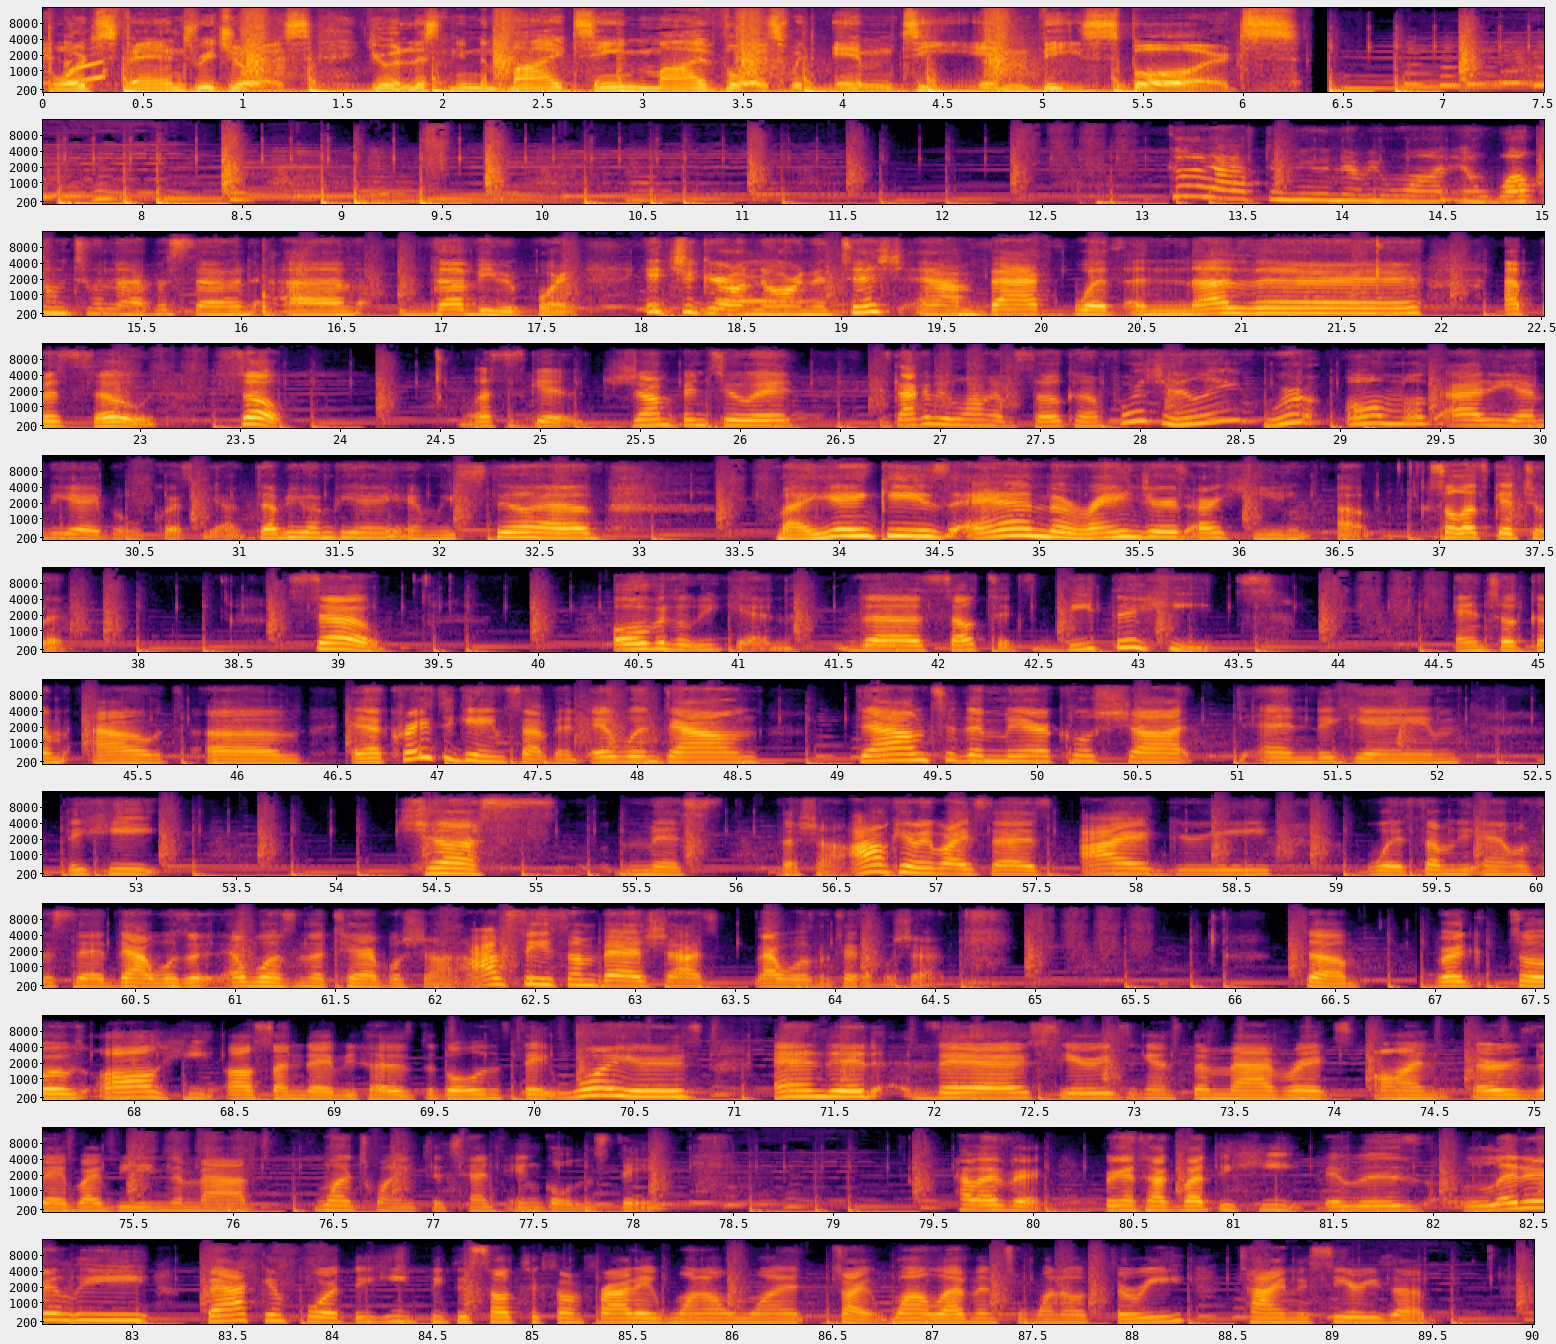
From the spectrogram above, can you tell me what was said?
Sports fans rejoice. You're listening to My Team, My Voice with MTMV Sports. Good afternoon, everyone, and welcome to another episode of The V Report. It's your girl, Nora Natish, and I'm back with another episode. So let's get jump into it. It's not gonna be a long episode because unfortunately we're almost out of the NBA, but of course we have WNBA and we still have my Yankees and the Rangers are heating up. So let's get to it. So over the weekend, the Celtics beat the Heat and took them out of a crazy game seven. It went down down to the miracle shot to end the game. The Heat just missed the shot. I don't care what anybody says. I agree with some of the analysts that said that was a it wasn't a terrible shot. I've seen some bad shots. That wasn't a terrible shot. So so it was all heat all Sunday because the Golden State Warriors ended their series against the Mavericks on Thursday by beating the Mavs 120 to 10 in Golden State. However, we're going to talk about the Heat. It was literally back and forth. The Heat beat the Celtics on Friday 101, sorry, 111 to 103, tying the series up.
